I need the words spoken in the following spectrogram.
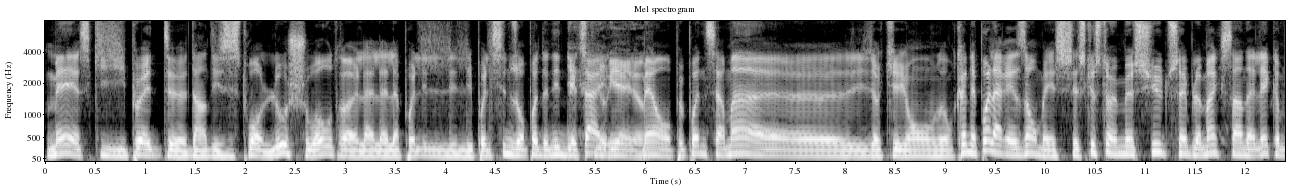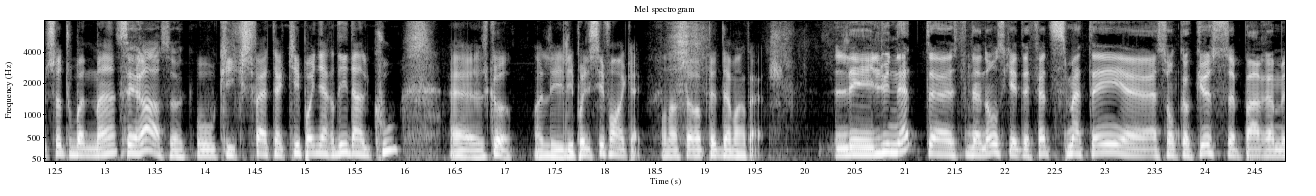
mais est-ce qu'il peut être euh, dans des histoires louches ou autres? euh, La, la- la poli- les policiers nous ont pas donné de détails. rien, là. Mais on peut pas nécessairement... euh, on, on connaît pas la raison, mais est-ce que c'est un monsieur tout simplement qui s'en allait comme ça tout bonnement? C'est rare, ça. ou qui, qui se fait attaquer, poignarder dans le cou? Euh, en tout cas, les, les policiers font enquête. On en saura peut-être davantage. Les lunettes, euh, c'est une annonce qui a été faite ce matin euh, à son caucus par euh, M.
